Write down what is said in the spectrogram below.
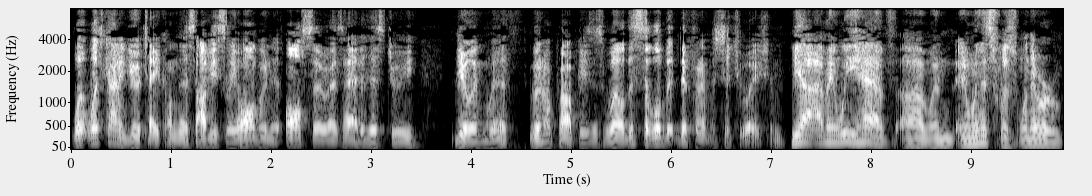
What, what's kind of your take on this? Obviously, Auburn also has had a history dealing with rental properties as well. This is a little bit different of a situation. Yeah, I mean, we have, uh, when, and when this was, when they were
